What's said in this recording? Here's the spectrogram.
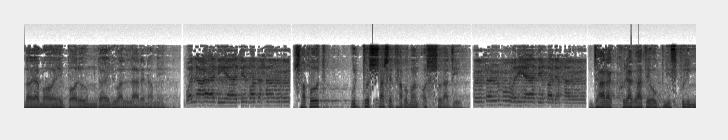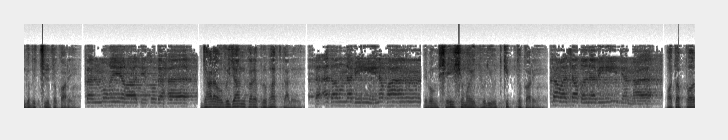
দয়াময় পরম দয়ালু আল্লাহর নামে। শপথ ঊর্ধ্বশ্বাসে ধাবমান অশ্বরাজি। যারা খুরাঘাতে অগ্নি স্ফুলিঙ্গ বিচ্ছুরিত করে। যারা অভিযান করে প্রভাতকালে। এবং সেই সময় ধুলি উৎক্ষিপ্ত করে। অতঃপর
